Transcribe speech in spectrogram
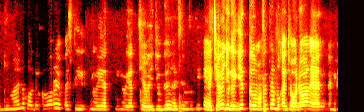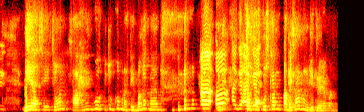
gimana kalau udah keluar ya pasti ngeliat ngeliat cewek juga gak sih? Maksudnya kayak cewek juga gitu. Maksudnya bukan cowok doang ya. Nanti iya sih cuman salahnya gue itu gue merhatiin banget Nat. Eh, oh Jadi, agak-agak. terfokuskan pada sana gitu emang.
